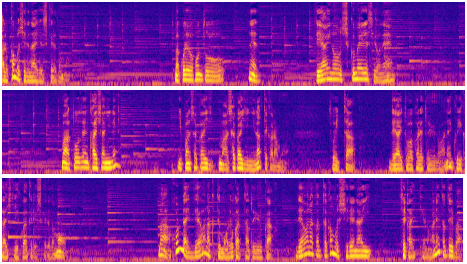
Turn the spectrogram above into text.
あるかもしれないですけれども。まあこれは本当ね出会いの宿命ですよね。まあ当然会社にね一般社会人まあ社会人になってからもそういった出会いと別れというのはね繰り返していくわけですけれども。まあ本来出会わなくてもよかったというか出会わなかったかもしれない世界っていうのがね例えば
